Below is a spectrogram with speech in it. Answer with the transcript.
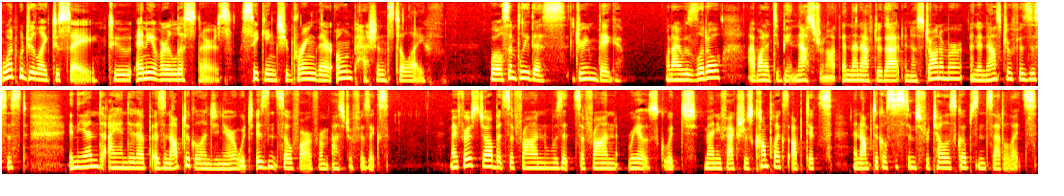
What would you like to say to any of our listeners seeking to bring their own passions to life? Well, simply this dream big. When I was little, I wanted to be an astronaut, and then after that, an astronomer and an astrophysicist. In the end, I ended up as an optical engineer, which isn't so far from astrophysics. My first job at Safran was at Safran Reosc, which manufactures complex optics and optical systems for telescopes and satellites.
